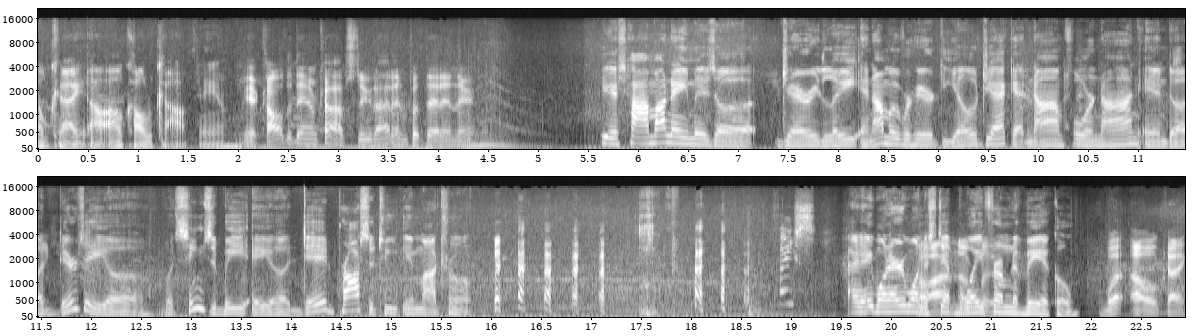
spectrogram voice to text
Okay, I'll, I'll call the cops. Yeah. Yeah, call the damn cops, dude. I didn't put that in there. Yes, hi. My name is uh Jerry Lee, and I'm over here at the Yellow Jack at 949, and uh there's a uh what seems to be a uh, dead prostitute in my trunk, Face. and they want everyone Oh, to step no away clue. from the vehicle. What? Oh, okay.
